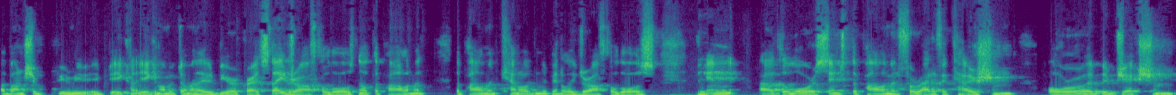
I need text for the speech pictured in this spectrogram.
a bunch of economic dominated bureaucrats. They draft the laws, not the parliament. The parliament cannot independently draft the laws. Then uh, the law is sent to the parliament for ratification or objection.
